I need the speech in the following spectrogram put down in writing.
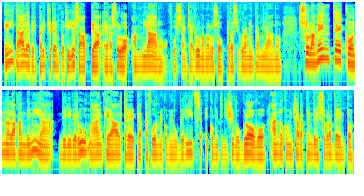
e in Italia per parecchio tempo che io sappia era solo a Milano, forse anche a Roma, non lo so, però sicuramente a Milano. Solamente con la pandemia Deliveroo, ma anche altre piattaforme come Uber Eats e come ti dicevo Glovo hanno cominciato a prendere il sopravvento.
